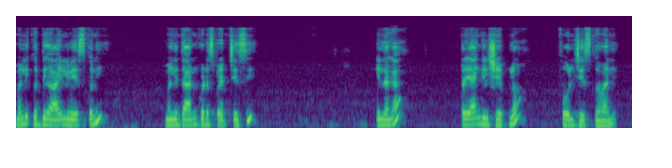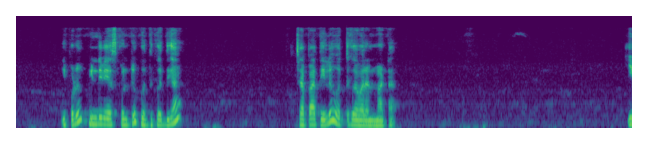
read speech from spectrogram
మళ్ళీ కొద్దిగా ఆయిల్ వేసుకొని మళ్ళీ దాన్ని కూడా స్ప్రెడ్ చేసి ఇలాగా ట్రయాంగిల్ షేప్లో ఫోల్డ్ చేసుకోవాలి. ఇప్పుడు పిండి వేసుకుంటూ కొద్ది కొద్దిగా చపాతీలు ఒత్తుకోవాలన్నమాట. ఈ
